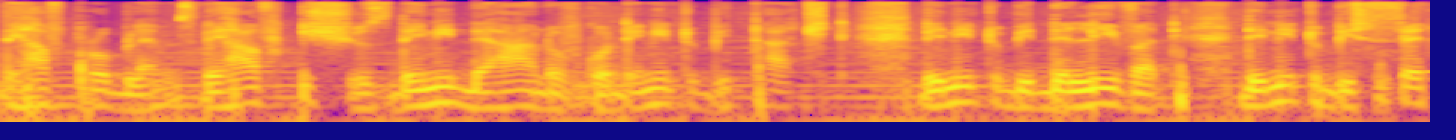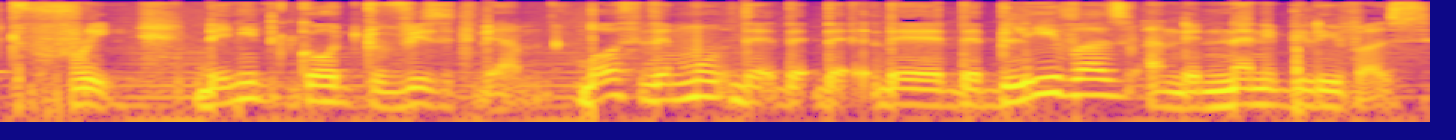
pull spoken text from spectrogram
they have problems, they have issues, they need the hand of God, they need to be touched, they need to be delivered, they need to be set free, they need God to visit them, both the, the, the, the, the, believers and the non believers.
